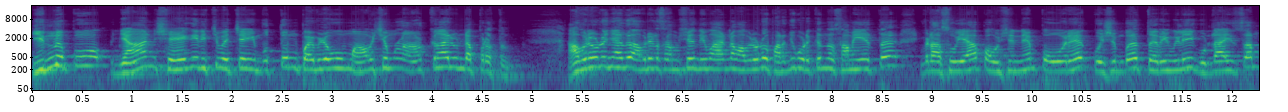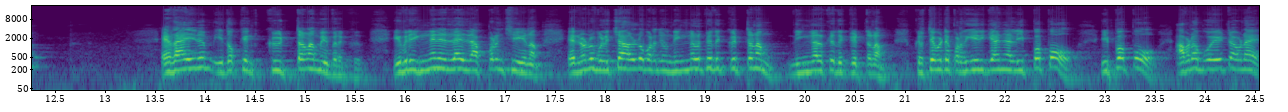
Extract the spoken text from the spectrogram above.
ഇന്നിപ്പോൾ ഞാൻ ശേഖരിച്ചു വെച്ച ഈ മുത്തും പവിഴവും ആവശ്യമുള്ള ആൾക്കാരുണ്ട് അപ്പുറത്ത്. അവരോട് ഞാൻ അവരുടെ സംശയ നിവാരണം അവരോട് പറഞ്ഞു കൊടുക്കുന്ന സമയത്ത് ഇവിടെ അസൂയ പൗഷന്യം പോര് കുശുമ്പ് തെറിവിളി ഗുണ്ടായിസം ഏതായാലും ഇതൊക്കെ കിട്ടണം ഇവർക്ക്. ഇവർ ഇവരിങ്ങനെയല്ല ഇതിനപ്പുറം ചെയ്യണം. എന്നോട് വിളിച്ച ആളോട് പറഞ്ഞു നിങ്ങൾക്കിത് കിട്ടണം നിങ്ങൾക്കിത് കിട്ടണം. കൃത്യമായിട്ട് പ്രതികരിക്കാഞ്ഞാൽ ഇപ്പപ്പോ പോ ഇപ്പോൾ അവിടെ പോയിട്ട് അവിടെ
